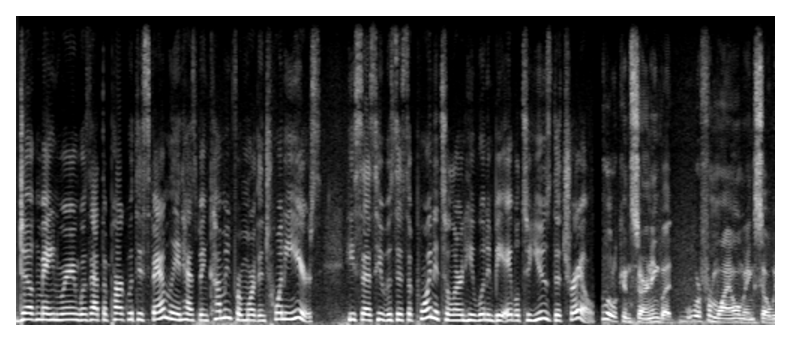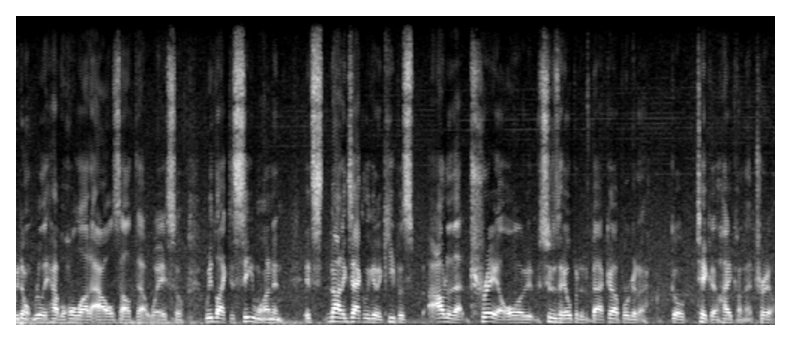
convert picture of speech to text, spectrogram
Doug Mainwaring was at the park with his family and has been coming for more than 20 years. He says he was disappointed to learn he wouldn't be able to use the trail. A little concerning, but we're from Wyoming, so we don't really have a whole lot of owls out that way. So we'd like to see one, and it's not exactly going to keep us out of that trail. As soon as they open it back up, we're going to go take a hike on that trail.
